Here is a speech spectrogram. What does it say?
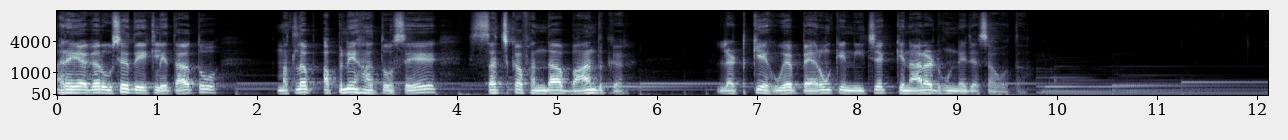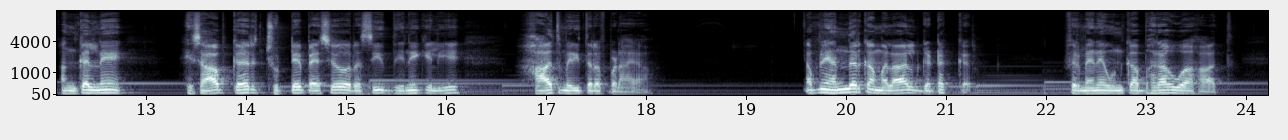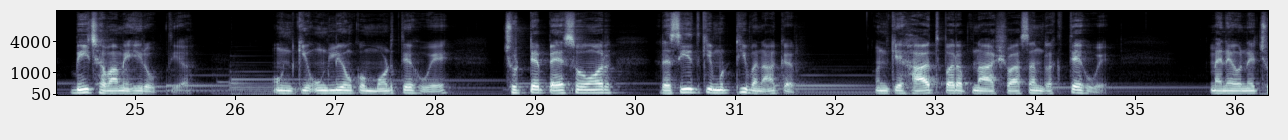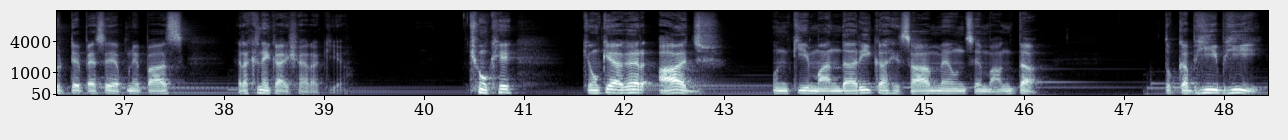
अरे, अगर उसे देख लेता तो मतलब अपने हाथों से सच का फंदा बाँध कर लटके हुए पैरों के नीचे किनारा ढूँढने जैसा होता। अंकल ने हिसाब कर छुट्टे पैसे और रसीद देने के लिए हाथ मेरी तरफ़ बढ़ाया। अपने अंदर का मलाल गटक कर, फिर मैंने उनका भरा हुआ हाथ बीच हवा में ही रोक दिया। उनकी उंगलियों को मोड़ते हुए छुट्टे पैसों और रसीद की मुट्ठी बनाकर उनके हाथ पर अपना आश्वासन रखते हुए मैंने उन्हें छुट्टे पैसे अपने पास रखने का इशारा किया। क्योंकि क्योंकि अगर आज उनकी ईमानदारी का हिसाब मैं उनसे माँगता तो कभी भी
